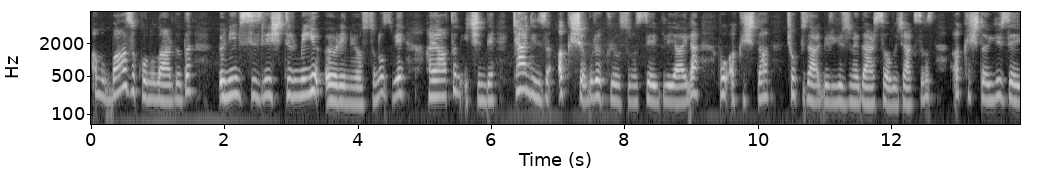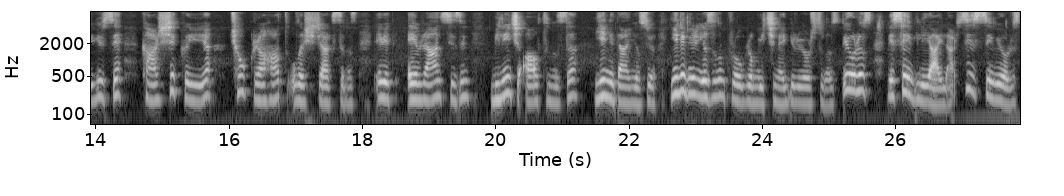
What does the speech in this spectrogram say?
ama bazı konularda da önemsizleştirmeyi öğreniyorsunuz ve hayatın içinde kendinizi akışa bırakıyorsunuz sevgili yaylar. Bu akıştan çok güzel bir yüzme dersi alacaksınız. Akışta yüze yüze karşı kıyıya çok rahat ulaşacaksınız. Evet evren sizin bilinç altınızda yeniden yazıyor. Yeni bir yazılım programı içine giriyorsunuz diyoruz ve sevgili yaylar siz seviyoruz.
